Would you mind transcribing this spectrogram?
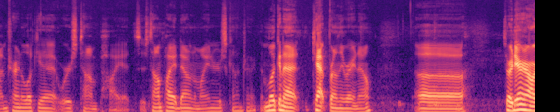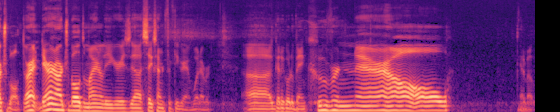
I'm trying to look at where's Tom Pyatt. Is Tom Pyatt down on the minors contract? I'm looking at cap friendly right now. Uh, sorry, Darren Archibald. Darren, Darren Archibald's a minor leaguer. He's uh, 650 grand, whatever. Uh, got to go to Vancouver now. Got about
